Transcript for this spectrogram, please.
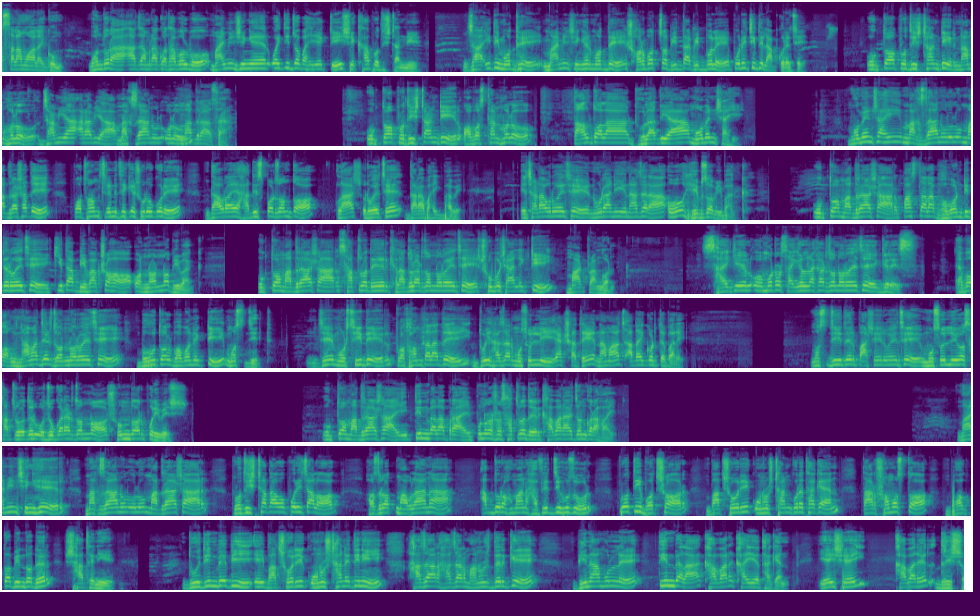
আসসালামু আলাইকুম। বন্ধুরা, আজ আমরা কথা বলব ময়মনসিংহের ঐতিহ্যবাহী একটি শিক্ষা প্রতিষ্ঠান নিয়ে, যা ইতিমধ্যে ময়মনসিংহের মধ্যে সর্বোচ্চ বিদ্যাপীঠ বলে পরিচিতি লাভ করেছে। উক্ত প্রতিষ্ঠানটির নাম হল জামিয়া আরাবিয়া মাকজানুল উলুম মাদ্রাসা। উক্ত প্রতিষ্ঠানটির অবস্থান হল তালতলা ঢোলাদিয়া মোমেনশাহী। মোমেন শাহী মাখজানুল উলুম মাদ্রাসাতে প্রথম শ্রেণি থেকে শুরু করে দাওরায় হাদিস পর্যন্ত ক্লাস রয়েছে ধারাবাহিকভাবে। এছাড়াও রয়েছে নুরানি নাজারা ও হিফজ বিভাগ। উক্ত মাদ্রাসার পাঁচতলা ভবনটিতে রয়েছে কিতাব বিভাগ সহ অন্যান্য বিভাগ। উক্ত মাদ্রাসার ছাত্রদের খেলাধুলার জন্য রয়েছে সুবিশাল একটি মাঠ প্রাঙ্গণ। সাইকেল ও মোটর সাইকেল রাখার জন্য রয়েছে গ্যারেজ এবং নামাজের জন্য রয়েছে বহুতল ভবন একটি মসজিদ। যে মসজিদের প্রথম তালাতেই দুই হাজার মুসল্লি একসাথে নামাজ আদায় করতে পারে। মসজিদের পাশে রয়েছে মুসল্লি ও ছাত্রদের অজু করার জন্য সুন্দর পরিবেশ। উক্ত মাদ্রাসায় তিন বেলা প্রায় পনেরোশো ছাত্রদের খাবার আয়োজন করা হয়। মাইমিন সিংহের মাখজানুল উলুম মাদ্রাসার প্রতিষ্ঠাতা ও পরিচালক হজরত মাওলানা আব্দুর রহমান হাফিজি হুজুর প্রতি বৎসর বাৎসরিক অনুষ্ঠান করে থাকেন তার সমস্ত ভক্তবৃন্দদের সাথে নিয়ে। দুই দিনব্যাপী এই বাৎসরিক অনুষ্ঠানে তিনি হাজার হাজার মানুষদেরকে বিনামূল্যে তিন বেলা খাবার খাইয়ে থাকেন। এই সেই খাবারের দৃশ্য।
